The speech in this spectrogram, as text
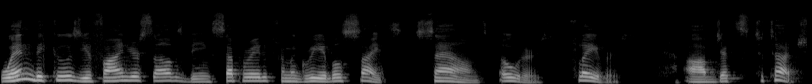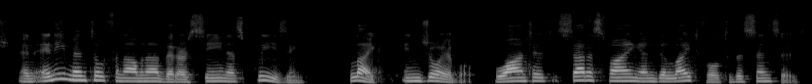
when, bhikkhus, you find yourselves being separated from agreeable sights, sounds, odors, flavors, objects to touch, and any mental phenomena that are seen as pleasing, liked, enjoyable, wanted, satisfying, and delightful to the senses.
